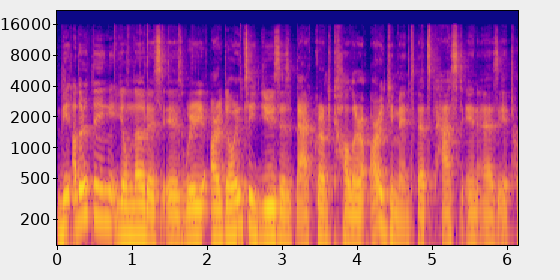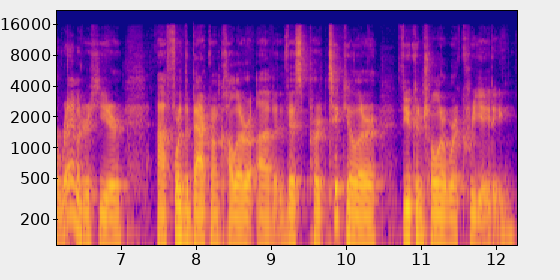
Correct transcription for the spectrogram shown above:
The other thing you'll notice is we are going to use this background color argument that's passed in as a parameter here uh, for the background color of this particular view controller we're creating.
